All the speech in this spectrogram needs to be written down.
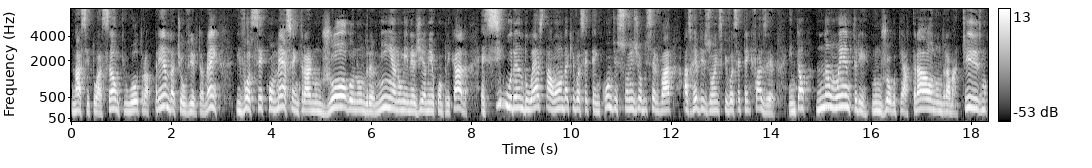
na situação, que o outro aprenda a te ouvir também, e você começa a entrar num jogo, num draminha, numa energia meio complicada, é segurando esta onda que você tem condições de observar as revisões que você tem que fazer. Então, não entre num jogo teatral, num dramatismo,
